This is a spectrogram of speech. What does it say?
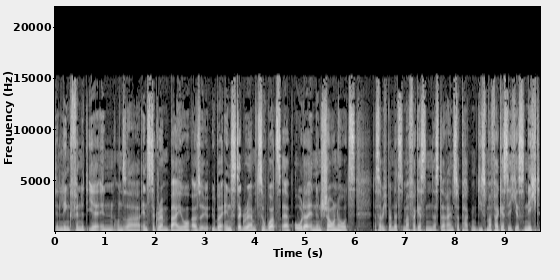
Den Link findet ihr in unserer Instagram-Bio, also über Instagram zu WhatsApp oder in den Show Notes. Das habe ich beim letzten Mal vergessen, das da reinzupacken. Diesmal vergesse ich es nicht.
